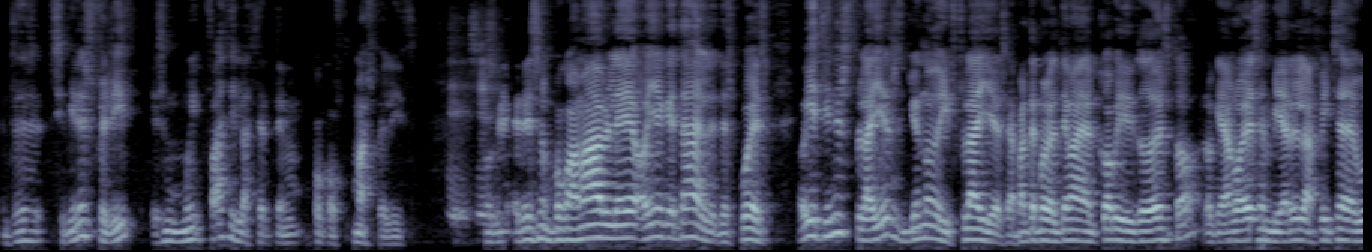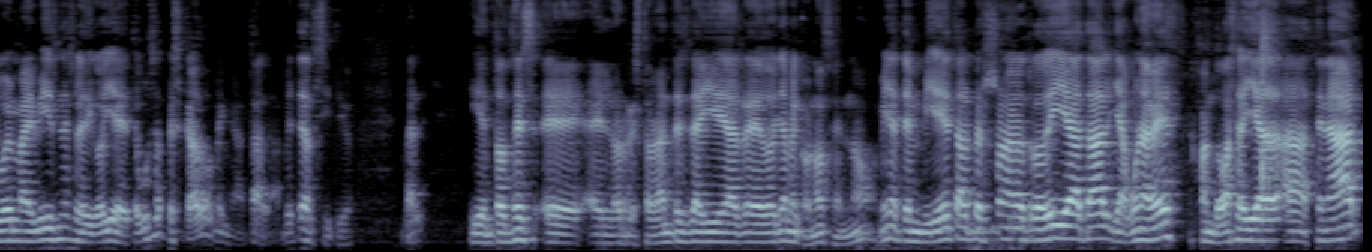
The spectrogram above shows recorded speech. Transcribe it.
Entonces, si vienes feliz, es muy fácil hacerte un poco más feliz. Sí, Porque eres un poco amable, oye, ¿qué tal? Después, oye, ¿tienes flyers? Yo no doy flyers. Aparte por el tema del COVID y todo esto, lo que hago es enviarle la ficha de Google My Business, le digo, oye, ¿te gusta el pescado? Venga, tal, vete al sitio. Y entonces eh, en los restaurantes de ahí alrededor ya me conocen, ¿no? Mira, te envié tal persona el otro día, tal, y alguna vez cuando vas allí a, cenar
